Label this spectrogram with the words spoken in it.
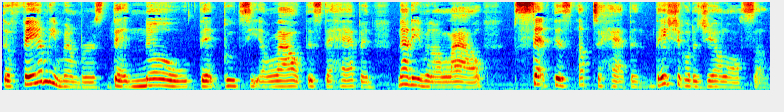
the family members that know that Bootsy allowed this to happen, not even allowed, set this up to happen, they should go to jail also.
